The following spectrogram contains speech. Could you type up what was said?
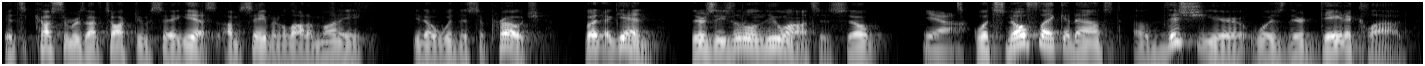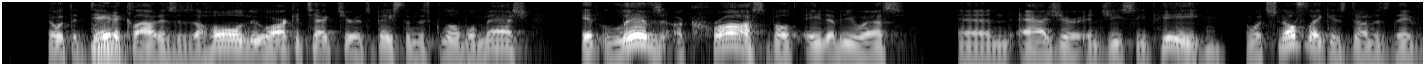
it's customers I've talked to say, yes, I'm saving a lot of money, you know, with this approach. But again, there's these little nuances. So yeah. what Snowflake announced uh, this year was their data cloud. Now what the data mm -hmm. cloud is, is a whole new architecture. It's based on this global mesh. It lives across both AWS and Azure and GCP. Mm -hmm. And what Snowflake has done is they've,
